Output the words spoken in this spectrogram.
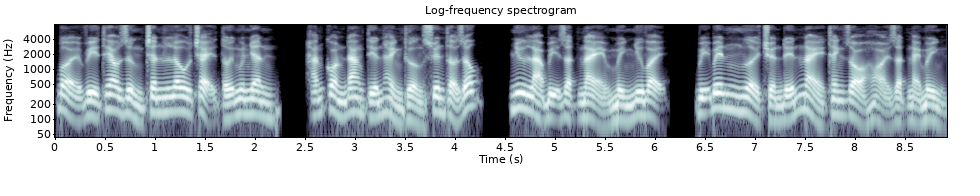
bởi vì theo rừng chân lâu chạy tới nguyên nhân, hắn còn đang tiến hành thường xuyên thở dốc, như là bị giật nảy mình như vậy, bị bên người truyền đến này thanh dò hỏi giật nảy mình.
